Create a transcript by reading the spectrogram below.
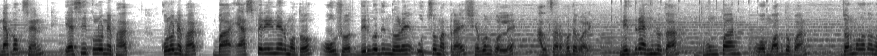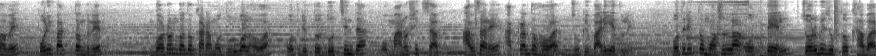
ন্যাপক্সেন অ্যাসিক্লোনেফাক কোলোনেফাক বা অ্যাসপেরিনের মতো ঔষধ দীর্ঘদিন ধরে উচ্চ মাত্রায় সেবন করলে আলসার হতে পারে। নিদ্রাহীনতা, ধূমপান ও মদ্যপান জন্মগতভাবে পরিপাকতন্ত্রের গঠনগত কাঠামো দুর্বল হওয়া, অতিরিক্ত দুশ্চিন্তা ও মানসিক চাপ আলসারে আক্রান্ত হওয়ার ঝুঁকি বাড়িয়ে তোলে। অতিরিক্ত মশলা ও তেল চর্বিযুক্ত খাবার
